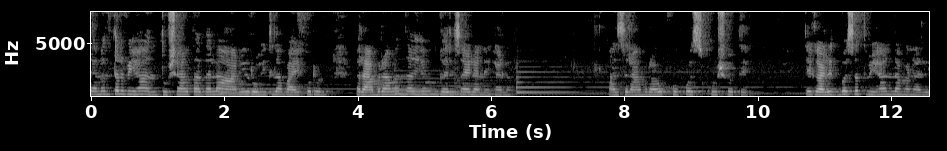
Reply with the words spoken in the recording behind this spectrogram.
त्यानंतर विहान तुषार दादाला आणि रोहितला बाय करून रामरावांना घेऊन घरी जायला निघाला. आज रामराव खूपच खुश होते. ते गाडीत बसत विहानला म्हणाले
